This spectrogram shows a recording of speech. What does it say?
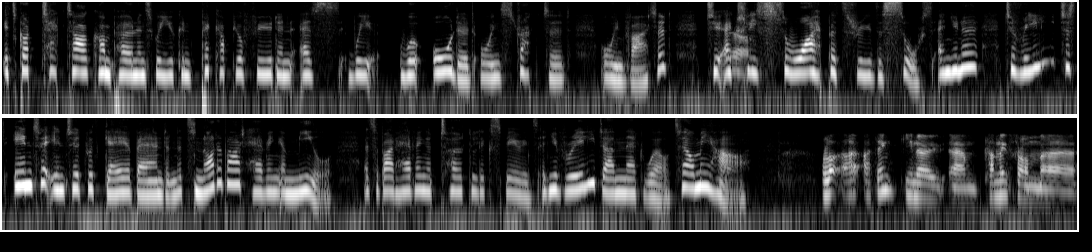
it's got tactile components where you can pick up your food, and as we were ordered or instructed or invited to actually yeah. swipe it through the sauce and you know to really just enter into it with gay abandon it's not about having a meal. It's about having a total experience. And you've really done that well. Tell me how. Well i, I think you know um, coming from uh,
